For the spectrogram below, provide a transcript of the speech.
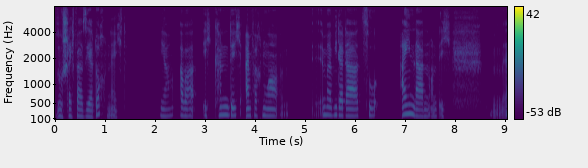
so schlecht war sie ja doch nicht. Ja, aber ich kann dich einfach nur immer wieder dazu einladen und ich äh,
